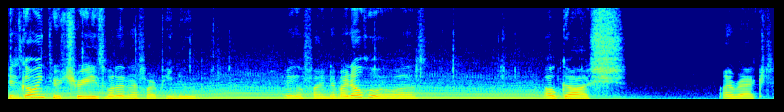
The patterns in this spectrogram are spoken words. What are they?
He's going through trees. What an FRP noob. Let me go find him. I know who it was. Oh gosh. I wrecked.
